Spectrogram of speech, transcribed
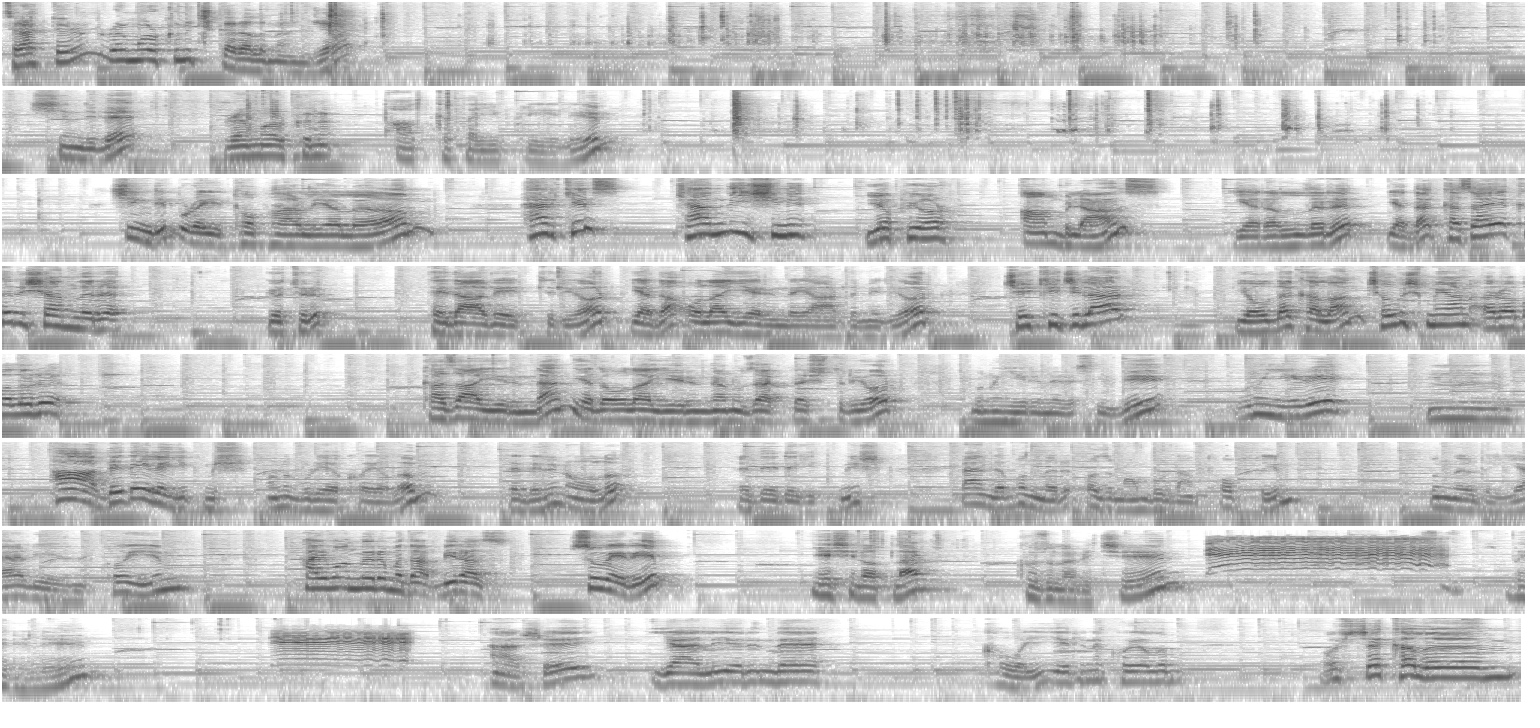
Traktörün römorkunu çıkaralım önce. Şimdi de römorkunu alt kata yükleyelim. Şimdi burayı toparlayalım. Herkes kendi işini yapıyor. Ambulans yaralıları ya da kazaya karışanları götürüp tedavi ettiriyor ya da olay yerinde yardım ediyor. Çekiciler yolda kalan çalışmayan arabaları kaza yerinden ya da olay yerinden uzaklaştırıyor. Bunun yeri neresiydi? Bunun yeri hmm, ha dedeyle gitmiş. Onu buraya koyalım. Dedenin oğlu dedeyle gitmiş. Ben de bunları o zaman buradan toplayayım. Bunları da yer yerine koyayım. Hayvanlarıma da biraz su vereyim. Yeşil otlar kuzular için. Verelim. Her şey yerli yerinde. Kovayı yerine koyalım. Hoşça kalın.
